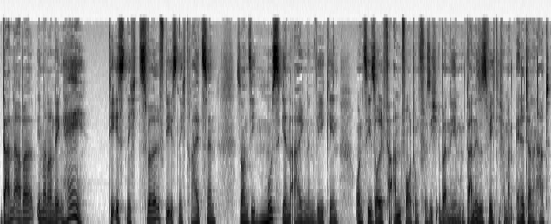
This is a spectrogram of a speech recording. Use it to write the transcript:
Dann aber immer dran denken, hey, die ist nicht zwölf, die ist nicht dreizehn, sondern sie muss ihren eigenen Weg gehen und sie soll Verantwortung für sich übernehmen. Und dann ist es wichtig, wenn man Eltern hat,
